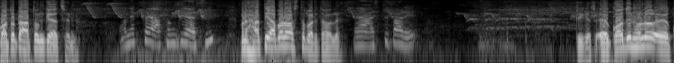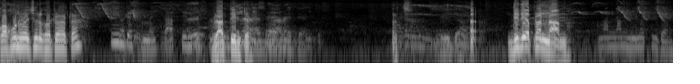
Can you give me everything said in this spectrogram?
কতটা আতঙ্কে আছেন? অনেকটাই আতঙ্কে আছি। মানে হাতি আবারও আসতে পারে তাহলে? হ্যাঁ আসতে পারে। ঠিক আছে। কদিন হলো কখন হয়েছিল ঘটনাটা? তিনটের সময় রাত সময়। রাত তিনটে? আচ্ছা। দিদি আপনার নাম? আমার নাম মিনতি রায়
